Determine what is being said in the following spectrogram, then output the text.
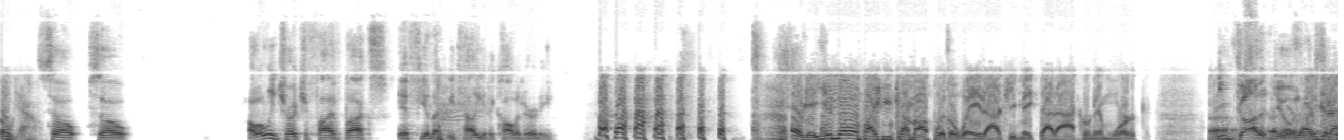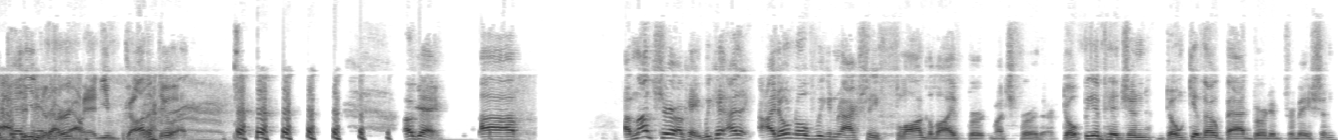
Oh yeah. So so I'll only charge you five bucks if you let me tell you to call it early. okay, you know if I can come up with a way to actually make that acronym work. Uh, You've got to do it. I'm going to have to do that hurt, now. man. You've got to do it. okay. Uh, I'm not sure. Okay, we can. I, I don't know if we can actually flog a live BERT much further. Don't be a pigeon. Don't give out bad bird information.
